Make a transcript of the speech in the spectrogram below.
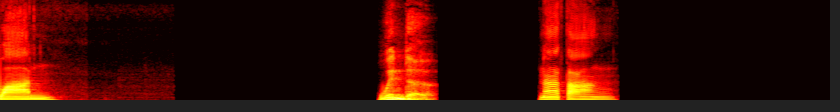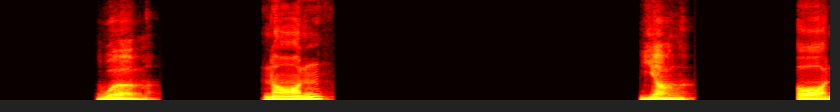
วาน window, หน้าต่าง worm, หนอน young, อ่อน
